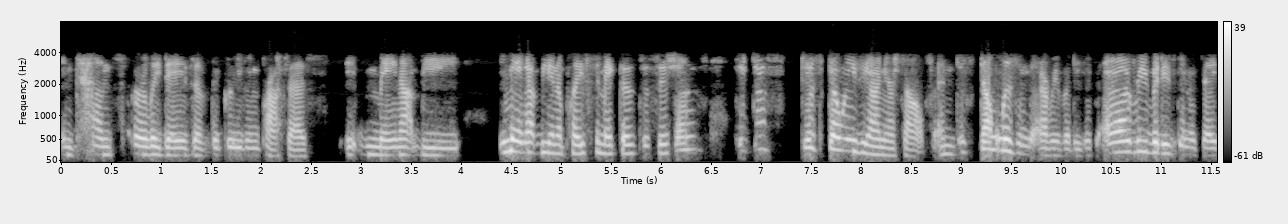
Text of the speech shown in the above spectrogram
intense early days of the grieving process, it may not be you may not be in a place to make those decisions. So just just go easy on yourself and just don't listen to everybody because everybody's going to say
